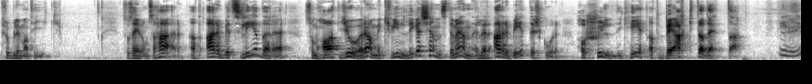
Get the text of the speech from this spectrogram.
problematik. Så säger de så här, att arbetsledare som har att göra med kvinnliga tjänstemän eller arbeterskor har skyldighet att beakta detta. Mm.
